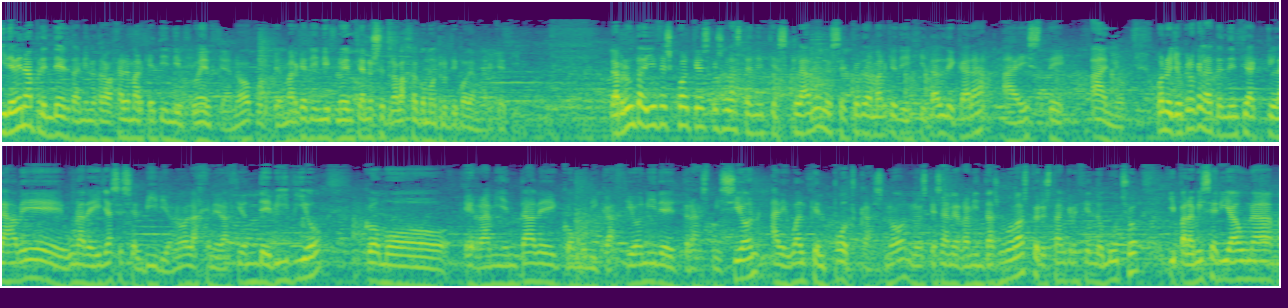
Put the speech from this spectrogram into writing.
y deben aprender también a trabajar el marketing de influencia, ¿no? Porque el marketing de influencia no se trabaja como otro tipo de marketing. La pregunta 10 es cuál crees que son las tendencias clave en el sector del marketing digital de cara a este año. Bueno, yo creo que la tendencia clave, una de ellas es el vídeo, ¿no? La generación de vídeo como herramienta de comunicación y de transmisión, al igual que el podcast, ¿no? No es que sean herramientas nuevas, pero están creciendo mucho y para mí sería una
